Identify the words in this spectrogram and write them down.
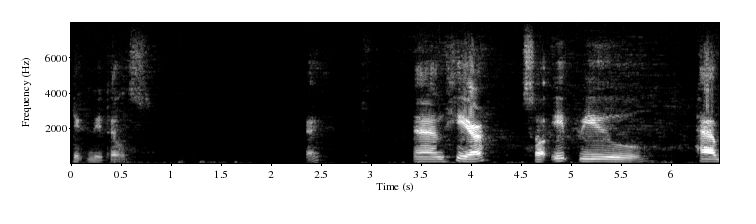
click details. Okay. And here so if you have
